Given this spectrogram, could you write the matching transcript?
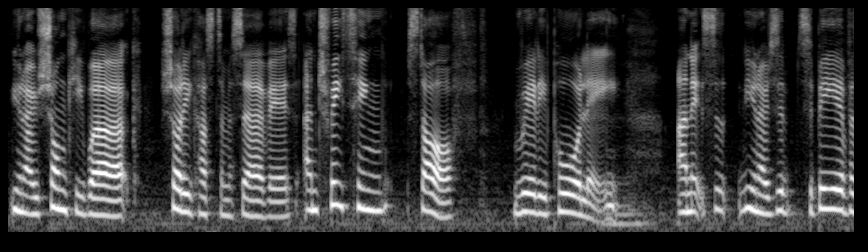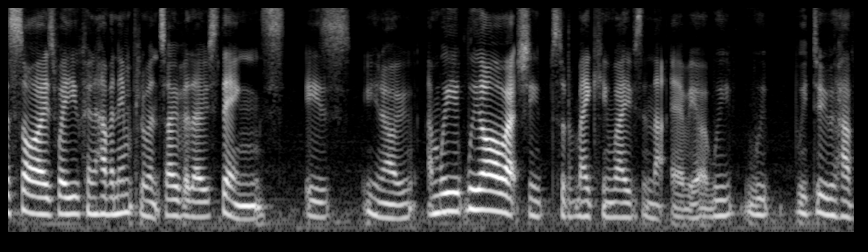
you know shonky work, shoddy customer service, and treating staff really poorly. And it's you know to, to be of a size where you can have an influence over those things is you know, and we we are actually sort of making waves in that area. We we we do have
